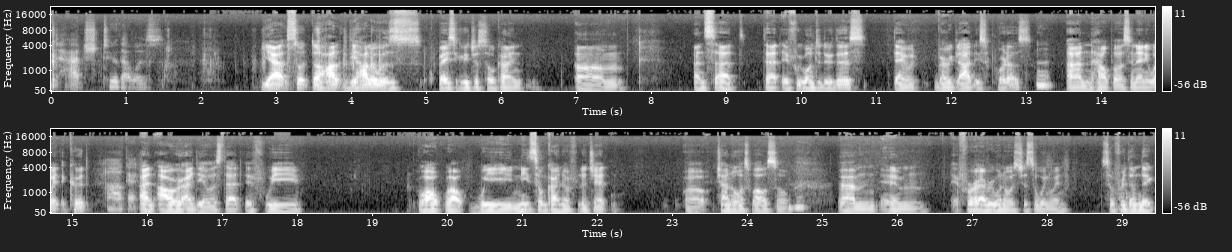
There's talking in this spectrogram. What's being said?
attached to. That was yeah, so the Hal- Dihalle was basically just so kind, um, and said that if we want to do this, they would very gladly support us Mm. and help us in any way they could. ah okay. and our idea was that if we well well we need some kind of legit uh, channel as well so Mhm. um, um for everyone it was just a win-win so for them they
